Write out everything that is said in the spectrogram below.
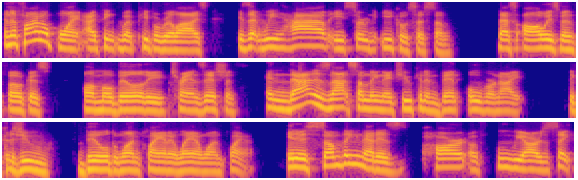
And the final point, I think what people realize is that we have a certain ecosystem that's always been focused on mobility transition. And that is not something that you can invent overnight because you build one plan and land one plan. It is something that is part of who we are as a state.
